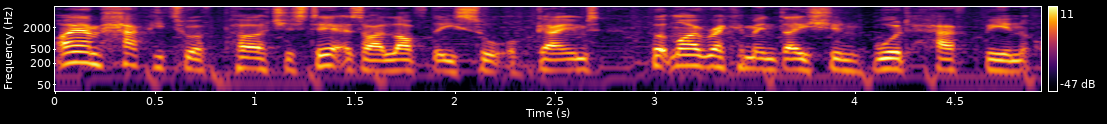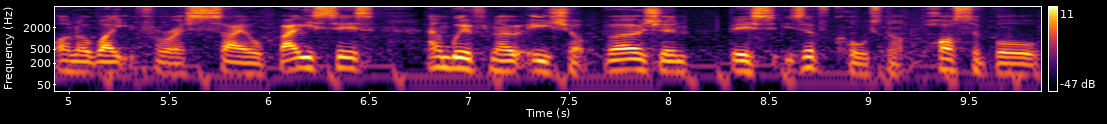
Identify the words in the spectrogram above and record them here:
I am happy to have purchased it as I love these sort of games, but my recommendation would have been on a wait for a sale basis and with no eShop version, this is of course not possible.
